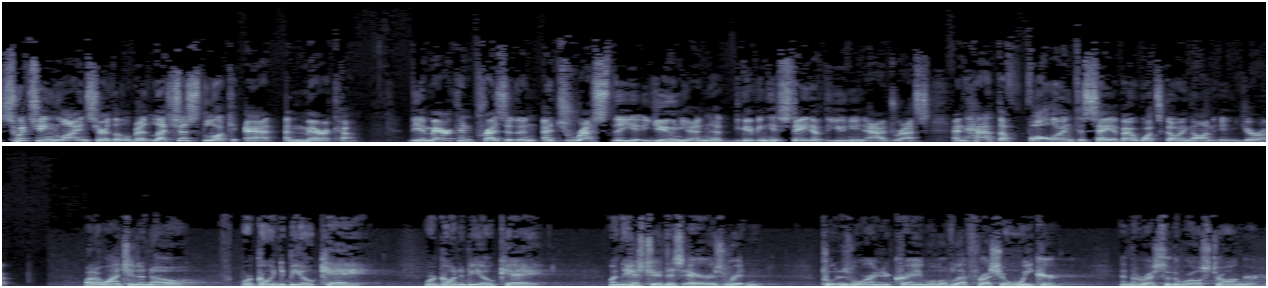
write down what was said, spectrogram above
switching lines here a little bit, let's just look at America. The American president addressed the Union, giving his State of the Union address, and had the following to say about what's going on in Europe. But I want you to know we're going to be okay. We're going to be okay. When the history of this era is written, Putin's war in Ukraine will have left Russia weaker and the rest of the world stronger.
